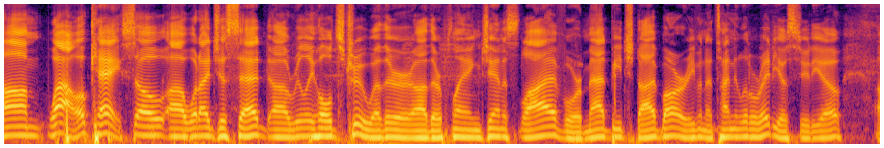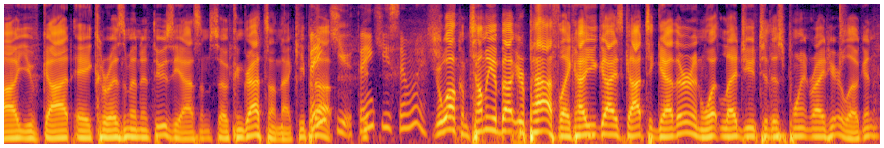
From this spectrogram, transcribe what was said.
Um, wow. Okay. So uh, what I just said uh, really holds true. Whether uh, they're playing Jannus Live or Mad Beach Dive Bar or even a tiny little radio studio, uh, you've got a charisma and enthusiasm. So congrats on that. Keep it up. Thank you. Thank you so much. You're welcome. Tell me about your path, like how you guys got together and what led you to this point right here, Logan.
